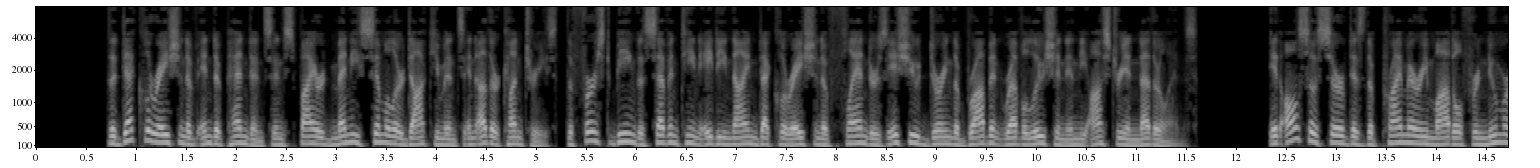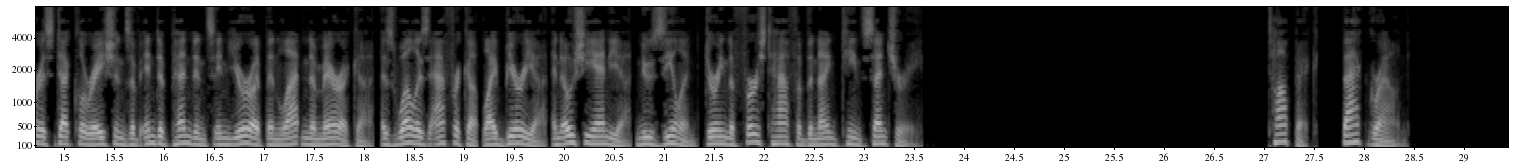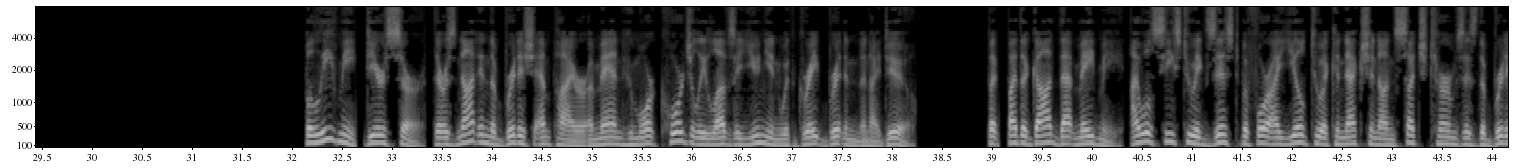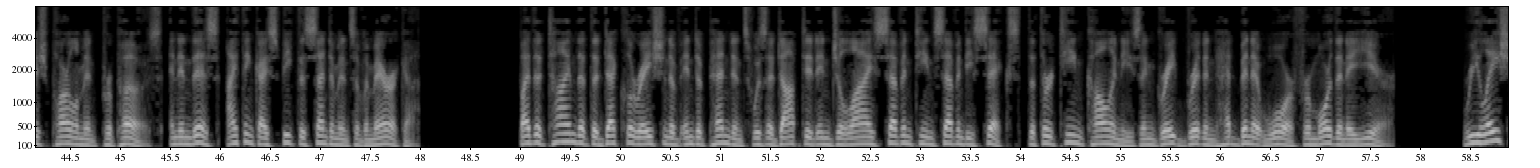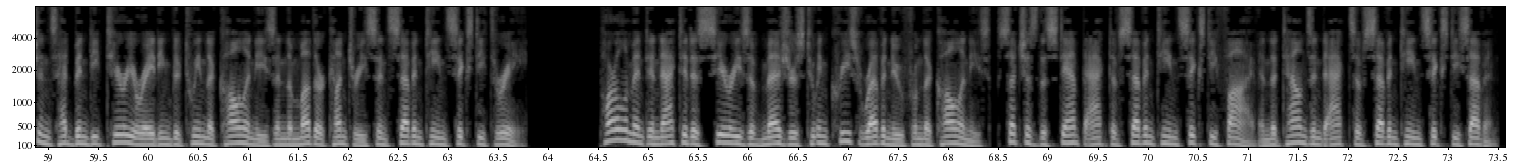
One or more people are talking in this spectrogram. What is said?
The Declaration of Independence inspired many similar documents in other countries, the first being the 1789 Declaration of Flanders issued during the Brabant Revolution in the Austrian Netherlands. It also served as the primary model for numerous declarations of independence in Europe and Latin America, as well as Africa Liberia and Oceania New Zealand during the first half of the 19th century. Background Believe me, dear sir, there is not in the British Empire a man who more cordially loves a union with Great Britain than I do. But, by the God that made me, I will cease to exist before I yield to a connection on such terms as the British Parliament propose, and in this, I think I speak the sentiments of America. By the time that the Declaration of Independence was adopted in July 1776, the Thirteen Colonies and Great Britain had been at war for more than a year. Relations had been deteriorating between the colonies and the mother country since 1763. Parliament enacted a series of measures to increase revenue from the colonies, such as the Stamp Act of 1765 and the Townshend Acts of 1767.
